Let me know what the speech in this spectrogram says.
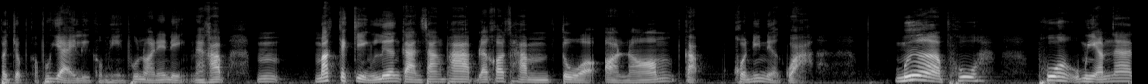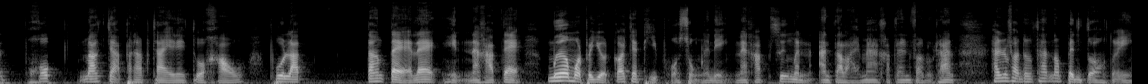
ประจบกับผู้ใหญ่หรือข่มเหงผู้น้อยนั่นเองนะครับมมักจะเก่งเรื่องการสร้างภาพ แล้วก็ทำตัวอ่อนน้อมกับคนที่เหนือกว่า เมื่อผู้ผู้มีอำนาจพบมักจะประทับใจในตัวเขา ผู้รับ ตั้งแต่แรกเห็นนะครับ แต่เมื่อหมดประโยชน์ก็จะถีบหัวส่งนั่นเองนะครับ ซึ่งมันอันตรายมากครับท่านฟังทุกท่าน ท่านฟังทุกท่านต้องเป็นตัวของตัวเอง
